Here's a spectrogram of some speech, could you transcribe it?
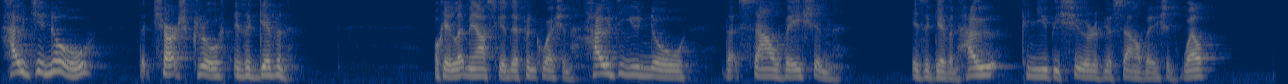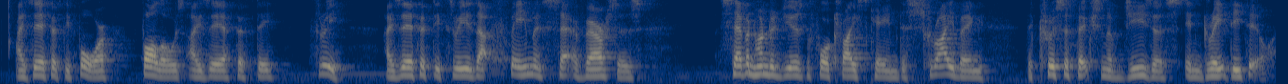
how do you know that church growth is a given? Okay, let me ask you a different question. How do you know that salvation is a given? How can you be sure of your salvation? Well, Isaiah 54 follows Isaiah 53. Isaiah 53 is that famous set of verses 700 years before Christ came describing the crucifixion of Jesus in great detail,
